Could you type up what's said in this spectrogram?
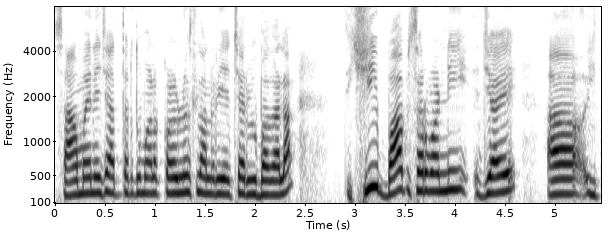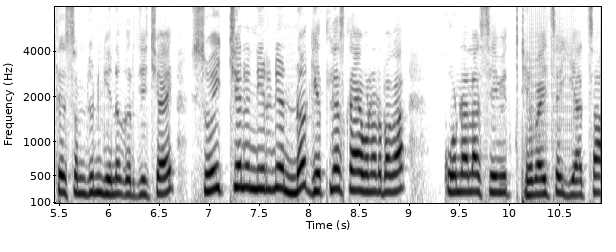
सहा महिन्याच्या आत तर तुम्हाला कळवणंच लागणार एच आर विभागाला. ही बाब सर्वांनी जे आहे इथे समजून घेणं गरजेचे आहे. स्वेच्छेने निर्णय न घेतल्यास काय होणार बघा? कोणाला सेवेत ठेवायचं याचा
